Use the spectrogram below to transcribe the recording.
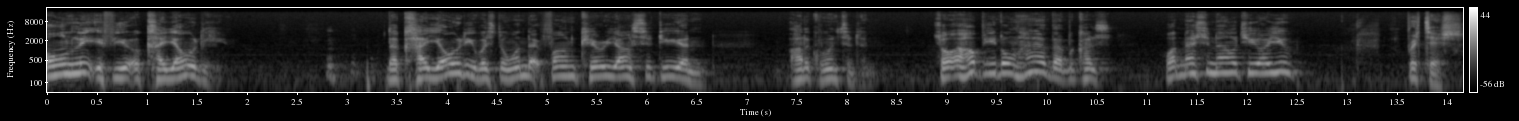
Only if you're a coyote. The coyote was the one that found curiosity and out of coincidence. So I hope you don't have that because what nationality are you? British.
